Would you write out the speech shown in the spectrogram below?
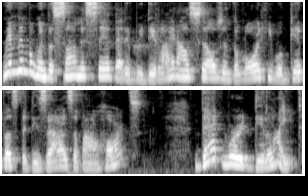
Remember when the psalmist said that if we delight ourselves in the Lord, He will give us the desires of our hearts? That word delight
